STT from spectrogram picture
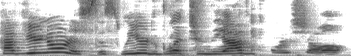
Have you noticed this weird glitch in the avatar shop?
